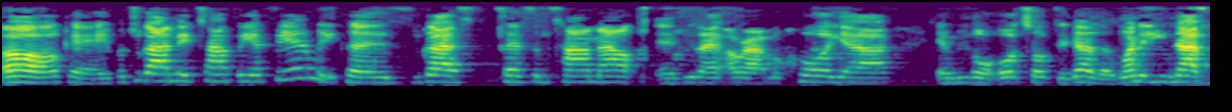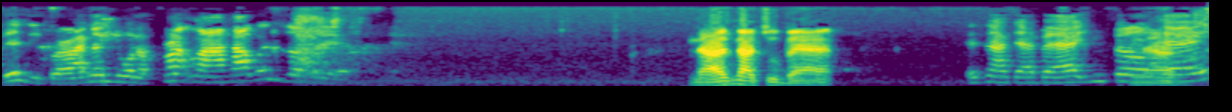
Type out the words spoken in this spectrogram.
Oh, okay. But you gotta make time for your family because you guys set some time out and be like, all right, I'm gonna call y'all and we gonna all talk together. When are you not busy, bro? I know you on the front line. How is it over there? Nah, it's not too bad. It's not that bad. You feel Nah. okay?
